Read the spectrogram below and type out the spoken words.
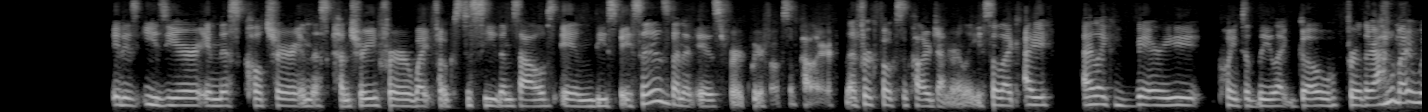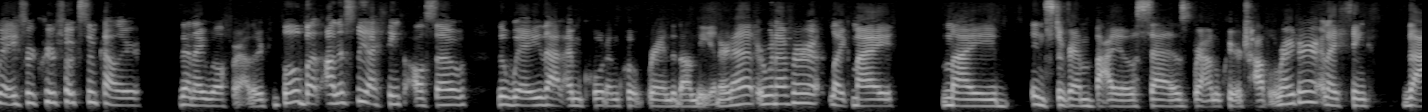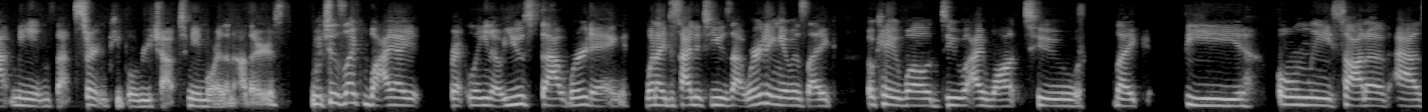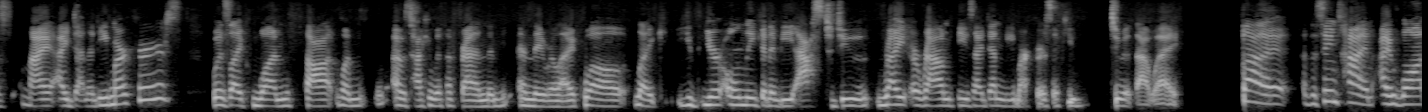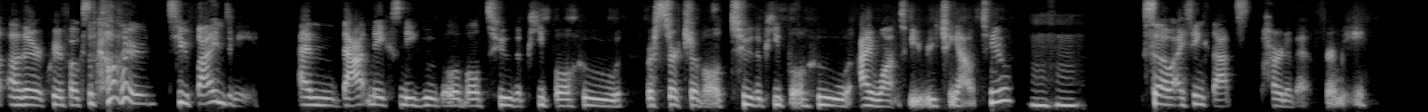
it is easier in this culture, in this country, for white folks to see themselves in these spaces than it is for queer folks of color and for folks of color generally. So like I I like very pointedly like go further out of my way for queer folks of color than I will for other people. But honestly, I think also the way that I'm quote unquote branded on the internet or whatever, like my my Instagram bio says brown queer travel writer. And I think that means that certain people reach out to me more than others, which is like why I, you know, used that wording. When I decided to use that wording, it was like, okay, well, do I want to like be only thought of as my identity markers was like one thought when I was talking with a friend and, and they were like, well, like you, you're only going to be asked to do right around these identity markers if you do it that way. But at the same time, I want other queer folks of color to find me. And that makes me Googleable to the people who, are searchable to the people who I want to be reaching out to. Mm-hmm. So I think that's part of it for me.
